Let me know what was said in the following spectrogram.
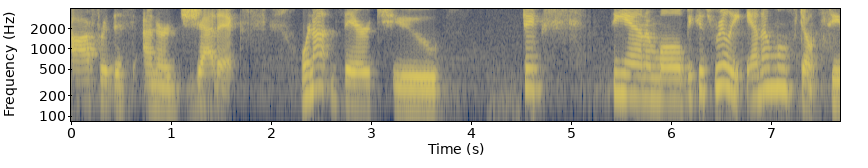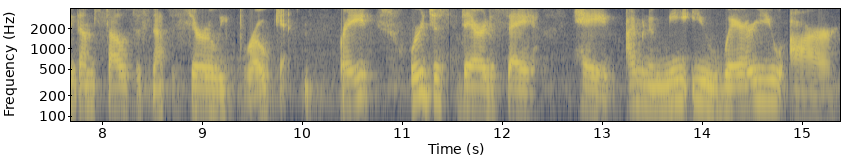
offer this energetics, we're not there to fix the animal because really animals don't see themselves as necessarily broken, right? We're just there to say, hey, I'm going to meet you where you are.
